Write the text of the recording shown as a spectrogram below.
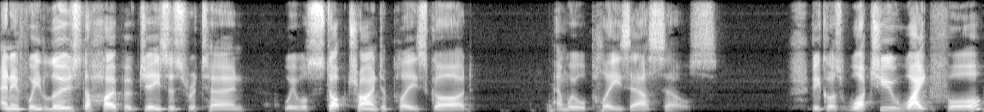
And if we lose the hope of Jesus' return, we will stop trying to please God and we will please ourselves. Because what you wait for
